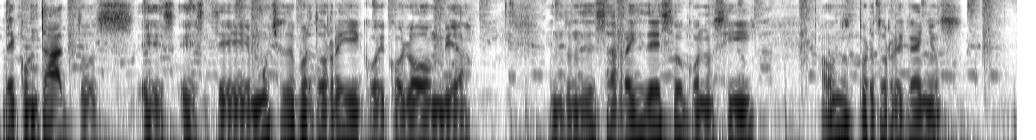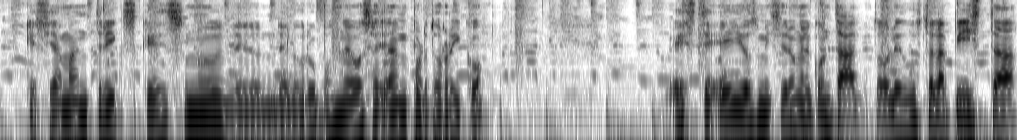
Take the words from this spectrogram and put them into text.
de contactos, es- este, muchos de Puerto Rico y Colombia. Entonces, a raíz de eso conocí a unos puertorriqueños que se llaman Trix, que es uno de, de los grupos nuevos allá en Puerto Rico. Este, ellos me hicieron el contacto, les gustó la pista,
